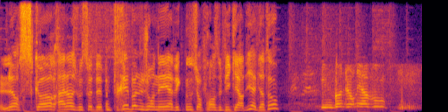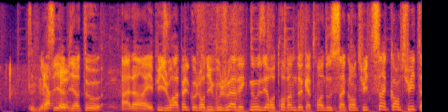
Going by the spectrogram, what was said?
leur score? Alain, je vous souhaite une très bonne journée avec nous sur France Bleu Picardie, à bientôt Une bonne journée à vous. Merci, Merci. à bientôt Alain. Et puis je vous rappelle qu'aujourd'hui vous jouez avec nous 03 22 92 58 58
